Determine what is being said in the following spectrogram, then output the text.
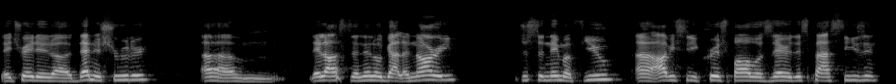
They traded uh, Dennis Schroeder. Um, they lost Danilo Gallinari, just to name a few. Uh, obviously, Chris Paul was there this past season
